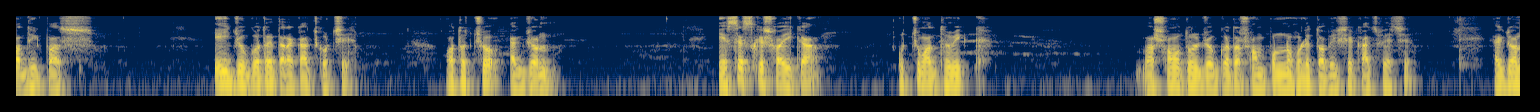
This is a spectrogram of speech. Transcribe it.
মাধ্যমিক পাস এই যোগ্যতায় তারা কাজ করছে। অথচ একজন এসএসকে সহায়িকা, উচ্চ মাধ্যমিক বা সমতুল যোগ্যতা সম্পন্ন হলে তবেই সে কাজ পেয়েছে। একজন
